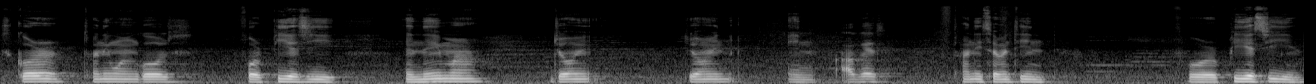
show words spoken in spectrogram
scored 21 goals for PSG, and Neymar joined joined in August 2017 for PSG.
